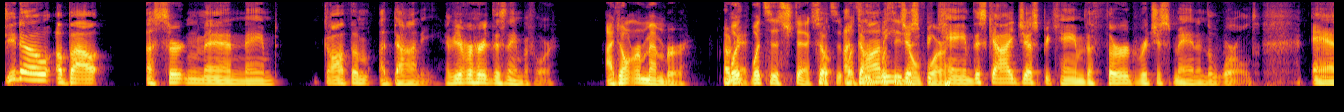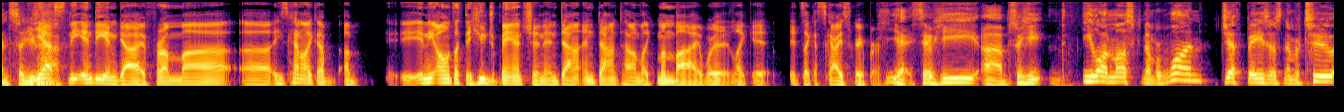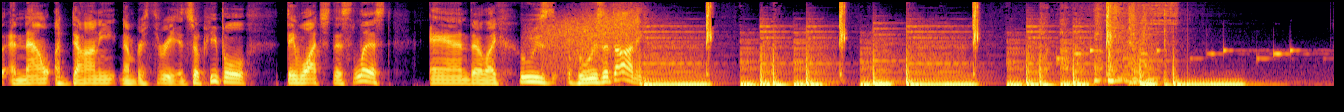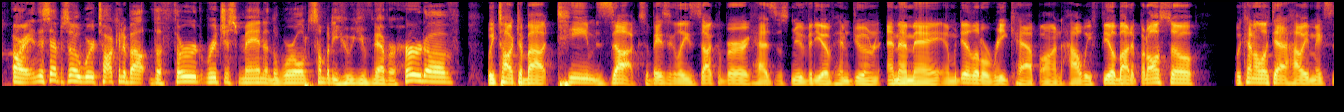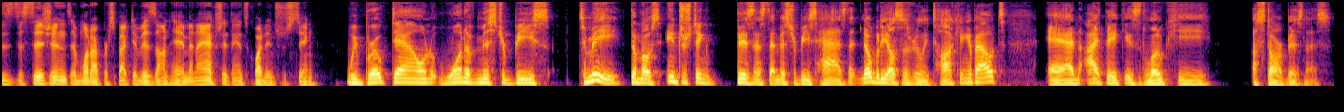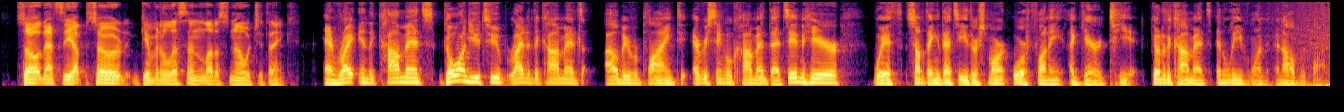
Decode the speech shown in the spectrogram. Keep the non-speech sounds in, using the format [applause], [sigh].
Do you know about a certain man named Gautam Adani? Have you ever heard this name before? I don't remember. Okay. What, what's his shtick? So what's, what's, Adani what's just became this guy just became the third richest man in the world, and so you yes, have, the Indian guy from uh, uh, he's kind of like a, a and he owns like the huge mansion in down in downtown like Mumbai where like it it's like a skyscraper. yeah. So he, um, so he, Elon Musk number one, Jeff Bezos number two, and now Adani number three. And so people they watch this list and they're like, who's who is Adani? All right, in this episode, we're talking about the third richest man in the world, somebody who you've never heard of. We talked about Team Zuck. So basically, Zuckerberg has this new video of him doing MMA, and we did a little recap on how we feel about it, but also we kind of looked at how he makes his decisions and what our perspective is on him. And I actually think it's quite interesting. We broke down one of Mr. Beast's, to me, the most interesting business that Mr. Beast has that nobody else is really talking about, and I think is low key a star business. So that's the episode. Give it a listen. Let us know what you think. and write in the comments. Go on YouTube, write in the comments. I'll be replying to every single comment that's in here with something that's either smart or funny. I guarantee it. Go to the comments and leave one, and I'll reply.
